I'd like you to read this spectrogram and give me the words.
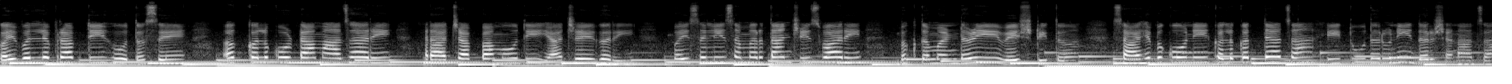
कैवल्य प्राप्ती होत असे अक्कलकोटा माझारी. राचाप्पा मोदी याचे घरी बैसली समर्थांची स्वारी. भक्त मंडळी वेष्टीत. साहेब कोणी कलकत्त्याचा हेतू धरुणी दर्शनाचा.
